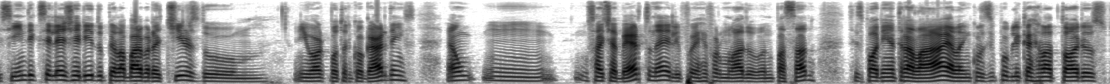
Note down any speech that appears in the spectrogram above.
Esse índice ele é gerido pela Barbara Tears do New York Botanical Gardens. É um, um, um, site aberto, né? Ele foi reformulado ano passado. Vocês podem entrar lá. Ela inclusive publica relatórios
